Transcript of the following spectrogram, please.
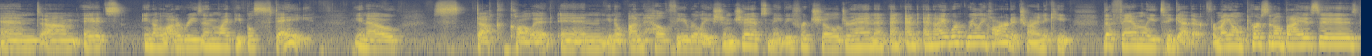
And um, it's you know a lot of reason why people stay you know stuck call it in you know unhealthy relationships maybe for children. And and and, and i work really hard at trying to keep the family together for my own personal biases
